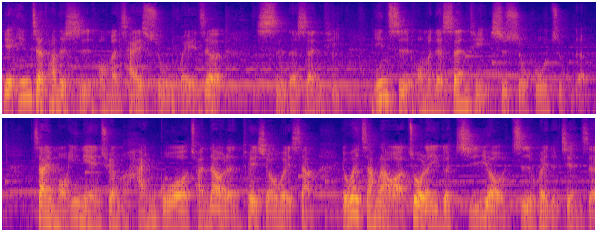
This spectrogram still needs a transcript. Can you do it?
也因着他的死，我们才赎回这死的身体。因此，我们的身体是属乎主的。在某一年，全韩国传道人退休会上，有位长老啊，做了一个极有智慧的见证。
